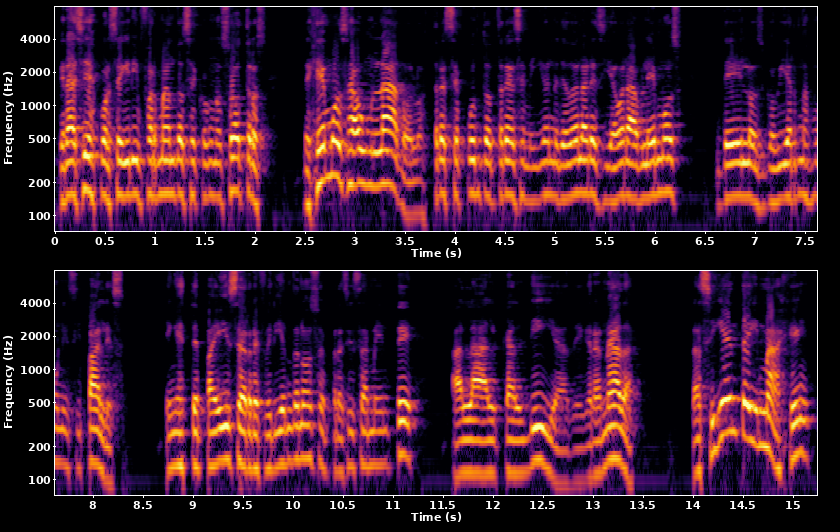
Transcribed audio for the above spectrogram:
Gracias por seguir informándose con nosotros. Dejemos a un lado los 13.13 millones de dólares y ahora hablemos de los gobiernos municipales en este país, refiriéndonos precisamente a la alcaldía de Granada. La siguiente imagen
